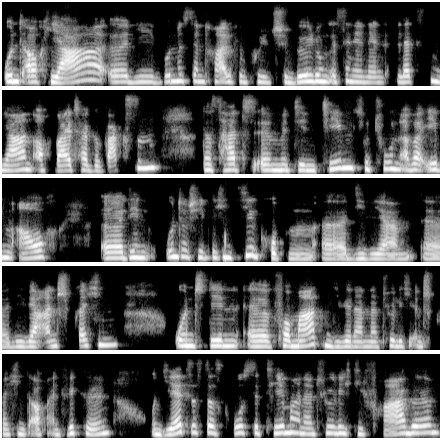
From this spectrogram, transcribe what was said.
Und auch ja, äh, die Bundeszentrale für politische Bildung ist in den letzten Jahren auch weiter gewachsen. Das hat äh, mit den Themen zu tun, aber eben auch äh, den unterschiedlichen Zielgruppen, die wir, die wir ansprechen und den Formaten, die wir dann natürlich entsprechend auch entwickeln. Und jetzt ist das große Thema natürlich die Frage,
